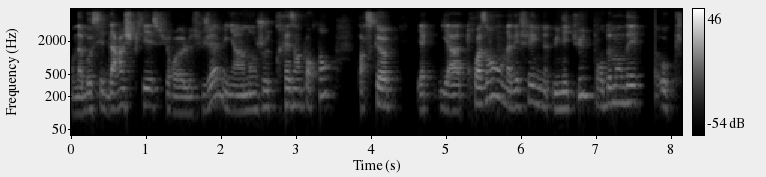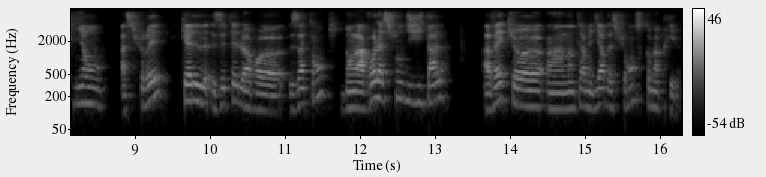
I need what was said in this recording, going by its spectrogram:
on a bossé d'arrache-pied sur le sujet, mais il y a un enjeu très important parce que il y, a, trois ans, on avait fait une, étude pour demander aux clients assurés quelles étaient leurs euh, attentes dans la relation digitale avec euh, un intermédiaire d'assurance comme April.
